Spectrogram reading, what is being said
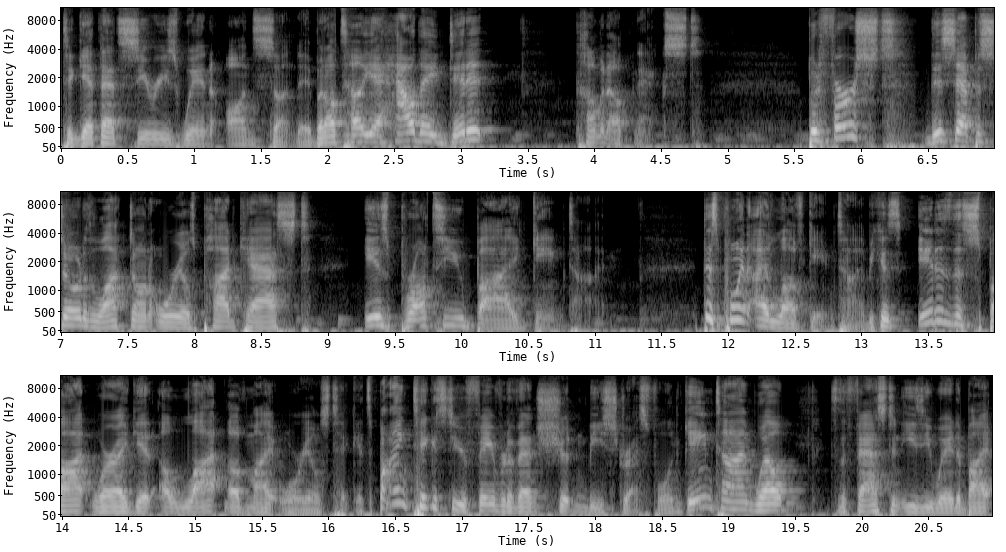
to get that series win on Sunday. But I'll tell you how they did it coming up next. But first, this episode of the Locked On Orioles podcast is brought to you by Game Time. This point, I love Game Time because it is the spot where I get a lot of my Orioles tickets. Buying tickets to your favorite events shouldn't be stressful. And Game Time, well, it's the fast and easy way to buy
